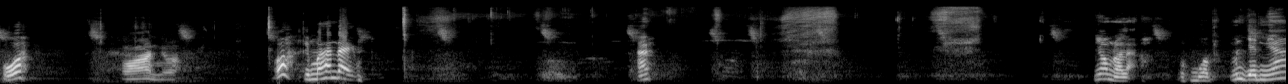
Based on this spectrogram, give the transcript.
โอ้ฮ้อนเนาะโอ้กินมาทันใดฮะย่อมแล้วล่ะบวบมันเย็นยา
